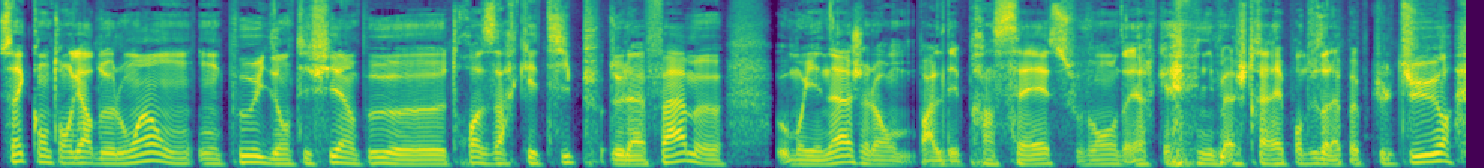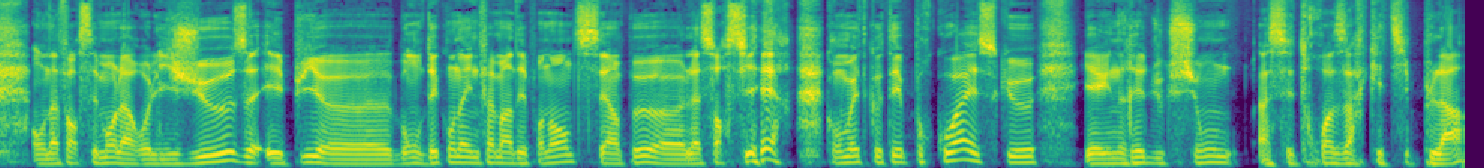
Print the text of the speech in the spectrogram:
c'est vrai que quand on regarde de loin, on, peut identifier un peu euh, trois archétypes de la femme euh, au Moyen Âge. Alors on parle des princesses, souvent d'ailleurs qui est une image très répandue dans la pop culture. On a forcément la religieuse et puis bon dès qu'on a une femme indépendante, c'est un peu la sorcière qu'on met de côté. Pourquoi est-ce que il y a une réduction à ces trois archétypes là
